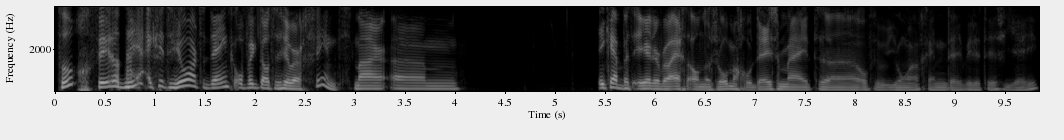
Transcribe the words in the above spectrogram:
Toch? Vind je dat niet? Nou ja, ik zit heel hard te denken of ik dat heel erg vind. Maar ehm, ik heb het eerder wel echt andersom. Maar goed, deze meid, eh, of de jongen, geen idee wie dit is, J.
